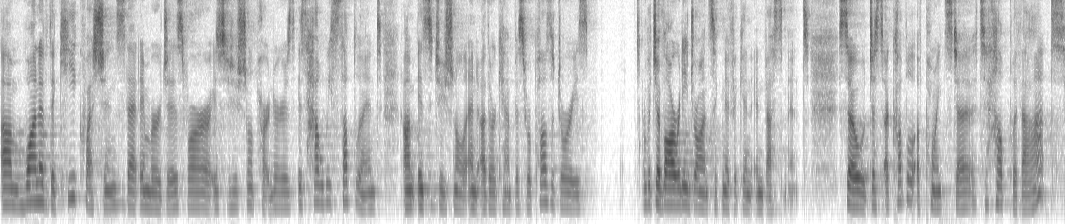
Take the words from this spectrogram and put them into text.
um, one of the key questions that emerges for our institutional partners is how we supplement um, institutional and other campus repositories which have already drawn significant investment. So just a couple of points to, to help with that.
